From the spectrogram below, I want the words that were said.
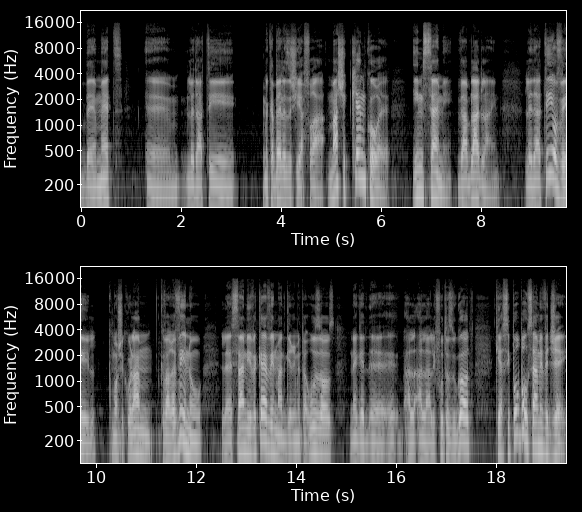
באמת, לדעתי, מקבל איזושהי הפרעה. מה שכן קורה עם סמי וה Bloodline, לדעתי יוביל, כמו שכולם כבר הבינו, לסמי וקווין מאתגרים את האוזוס, נגד, אה, אה, על, על אליפות הזוגות, כי הסיפור פה הוא סמי וג'יי.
